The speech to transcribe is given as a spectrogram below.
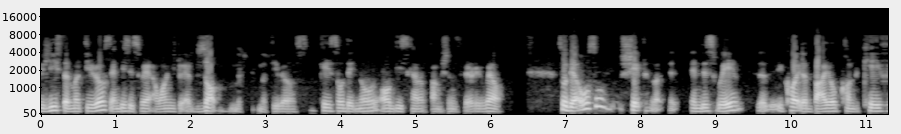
release the materials, and this is where I want you to absorb materials. Okay, so they know all these kind of functions very well. So they're also shaped in this way. We call it a biconcave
